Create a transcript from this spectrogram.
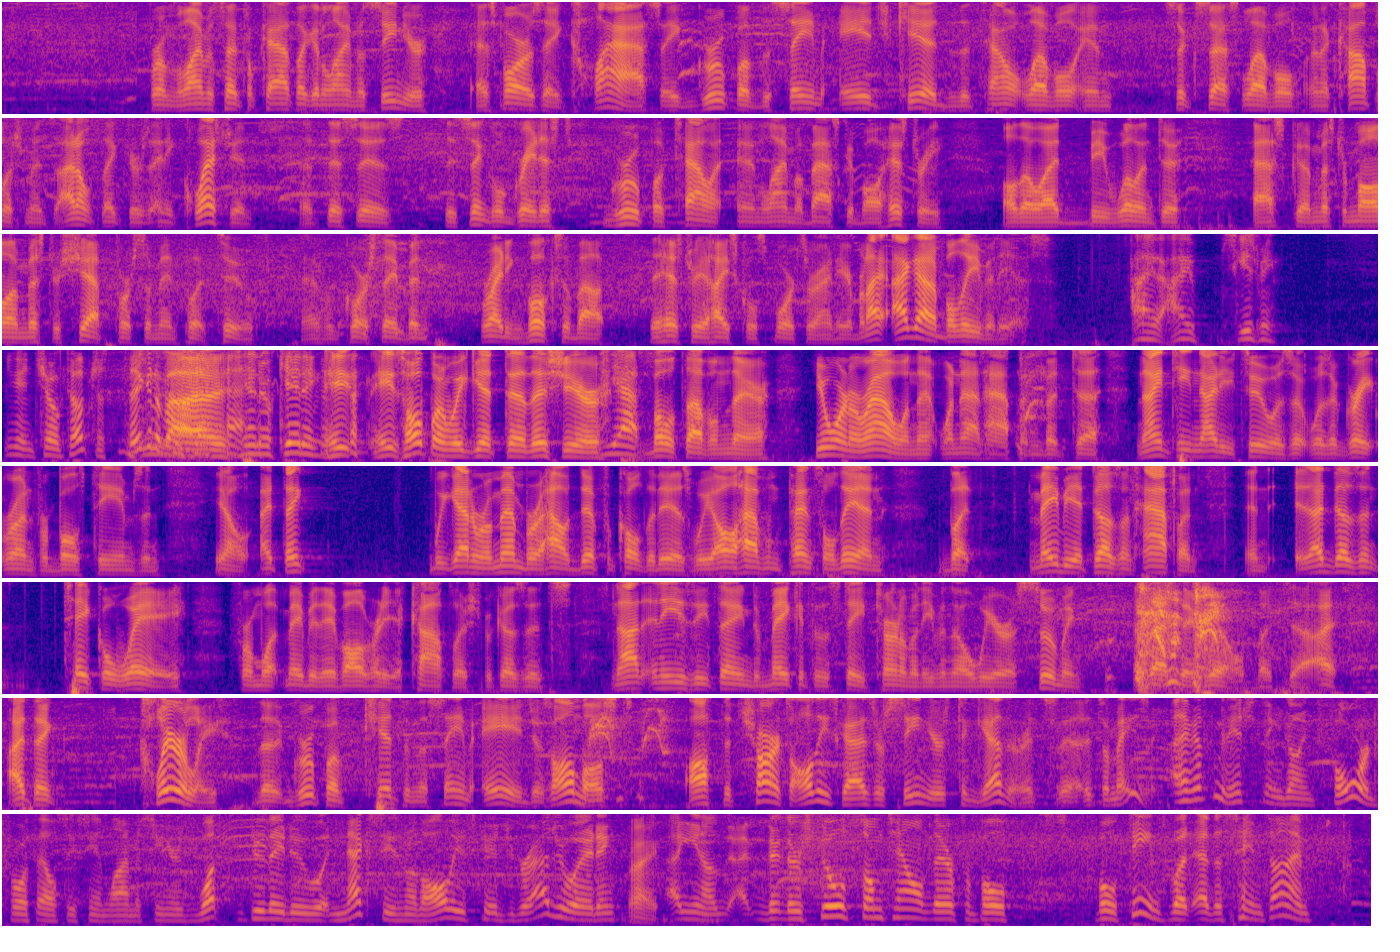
from Lima Central Catholic and Lima Senior, as far as a class, a group of the same age kids, the talent level and success level and accomplishments, I don't think there's any question that this is the single greatest group of talent in Lima basketball history. Although I'd be willing to ask uh, Mr. Mulla and Mr. Shep for some input too. And of course, they've been writing books about the history of high school sports around here. But I, I got to believe it is. I, I excuse me. You're getting choked up just thinking about it. Uh, Yeah, no kidding. he, he's hoping we get uh, this year Yes. both of them there. You weren't around when that when that happened, but uh, 1992 was a, was a great run for both teams, and you know I think we got to remember how difficult it is. We all have them penciled in, but maybe it doesn't happen, and that doesn't take away from what maybe they've already accomplished because it's not an easy thing to make it to the state tournament, even though we are assuming that they will. But uh, I, I think clearly the group of kids in the same age is almost off the charts. All these guys are seniors together. It's uh, it's amazing. I think that's going to be interesting going forward for both LCC and Lima seniors. What do they do next season with all these kids graduating? Right. Uh, you know, there, there's still some talent there for both both teams, but at the same time,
